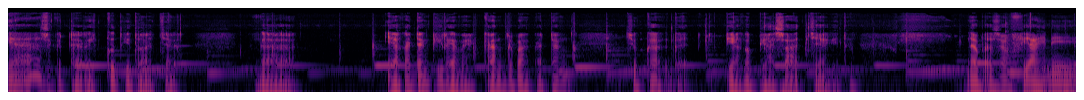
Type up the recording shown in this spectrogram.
ya sekedar ikut gitu aja. Nggak ya kadang diremehkan coba kadang juga gak dianggap biasa aja gitu. Nah Mbak Sofia ini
